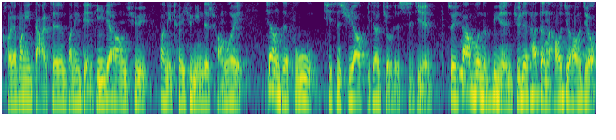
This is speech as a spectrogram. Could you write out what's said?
回来帮你打针，帮你点滴吊上去，帮你推去您的床位。这样子的服务其实需要比较久的时间，所以大部分的病人觉得他等了好久好久。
